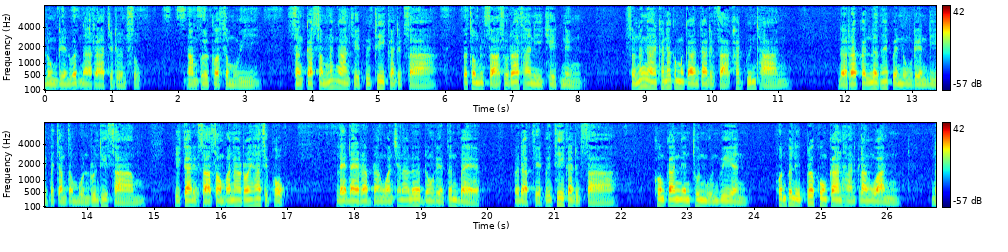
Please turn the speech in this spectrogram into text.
โรงเรียนวัดนาราเจริญสุข อำเภอเกาะสมุย สังกัดสำนักงานเขตพื้นที่การศึกษา ประถมศึกษาสุราษฎร์ธานีเขตหนึ่งสำนักงานคณะกรรมการการศึกษาขั้นพื้นฐาน ได้รับคัดเลือกให้เป็นโรงเรียนดีประจำตำบลรุ่นที่ 3 ปีการศึกษา 2556 และได้รับรางวัลชนะเลิศโรงเรียนต้นแบบ ระดับเขตพื้นที่การศึกษา โครงการเงินทุนหมุนเวียน ผลผลิตเพื่อโครงการอาหารกลางวัน ใน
